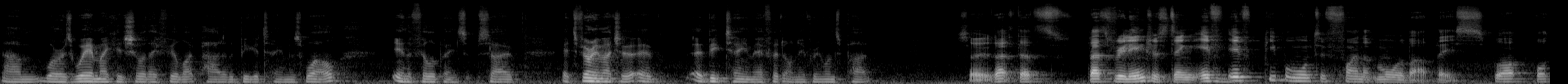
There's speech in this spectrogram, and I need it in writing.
Um, whereas we're making sure they feel like part of the bigger team as well in the Philippines. So it's very much a, a, a big team effort on everyone's part. So that that's that's really interesting. If mm. if people want to find out more about this, what what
